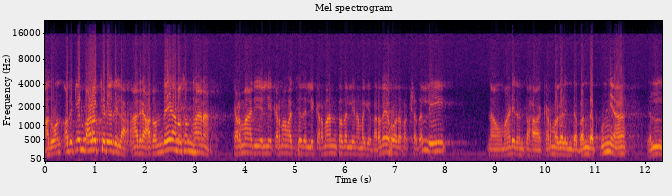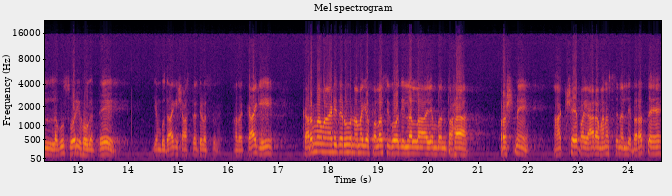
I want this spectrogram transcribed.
ಅದು ಒಂದು, ಅದಕ್ಕೇನು ಬಹಳ ಹೊತ್ತಿಡಿಯೋದಿಲ್ಲ ಆದರೆ ಅದೊಂದೇ ಅನುಸಂಧಾನ. ಕರ್ಮಾದಿಯಲ್ಲಿ ಕರ್ಮ ಮಧ್ಯದಲ್ಲಿ ಕರ್ಮಾಂತದಲ್ಲಿ ನಮಗೆ ಬರದೇ ಹೋದ ಪಕ್ಷದಲ್ಲಿ ನಾವು ಮಾಡಿದಂತಹ ಕರ್ಮಗಳಿಂದ ಬಂದ ಪುಣ್ಯ ಎಲ್ಲವೂ ಸೋರಿ ಹೋಗುತ್ತೆ. ಎಂಬುದಾಗಿ ಶಾಸ್ತ್ರ ತಿಳಿಸ್ತದೆ. ಅದಕ್ಕಾಗಿ ಕರ್ಮ ಮಾಡಿದರೂ ನಮಗೆ ಫಲ ಸಿಗೋದಿಲ್ಲಲ್ಲ ಎಂಬಂತಹ ಪ್ರಶ್ನೆ, ಆಕ್ಷೇಪ ಯಾರ ಮನಸ್ಸಿನಲ್ಲಿ ಬರುತ್ತೆ,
